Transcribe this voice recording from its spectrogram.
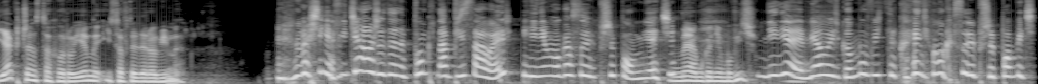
Jak często chorujemy i co wtedy robimy? Właśnie ja widziałam, że ten punkt napisałeś i nie mogę sobie przypomnieć. Miałem go nie mówić? Nie, nie, miałeś go mówić, tylko ja nie mogę sobie przypomnieć,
